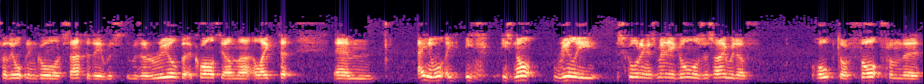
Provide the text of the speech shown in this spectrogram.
for the opening goal on Saturday. It was it was a real bit of quality on that. I liked it. Um, I, you know, he, he's not really scoring as many goals as I would have hoped or thought from the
